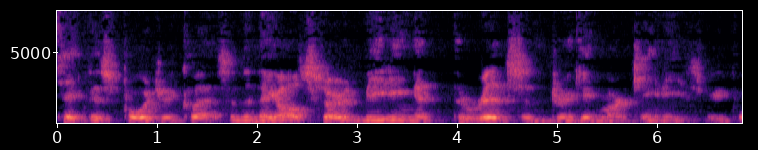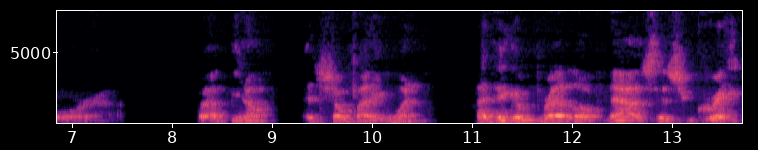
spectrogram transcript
take this poetry class, and then they all started meeting at the Ritz and drinking martinis before. But, you know, it's so funny when I think of Breadloaf now as this great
